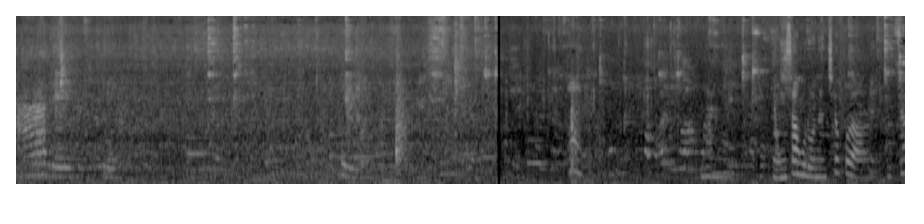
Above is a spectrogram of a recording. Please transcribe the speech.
아, 네, 네. 영상으로는 최고야. 진짜?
